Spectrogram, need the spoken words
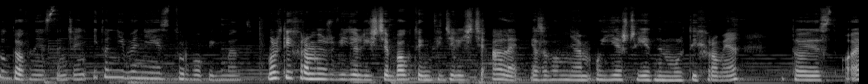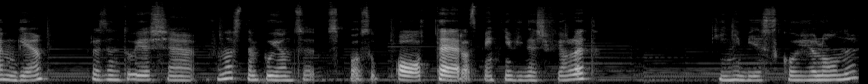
Cudowny jest ten cień i to niby nie jest turbopigment. Multichrom już widzieliście, Bałtyk widzieliście, ale ja zapomniałam o jeszcze jednym multichromie. To jest OMG prezentuje się w następujący sposób. O, teraz pięknie widać fiolet. Taki niebiesko-zielony.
